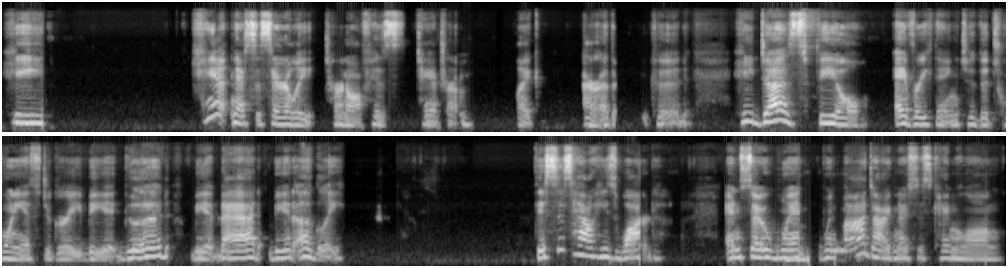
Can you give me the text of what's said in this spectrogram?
He mm-hmm. can't necessarily turn off his tantrum like our other could. He does feel everything to the 20th degree, be it good, be it bad, be it ugly. This is how he's wired. And so when mm-hmm. when my diagnosis came along,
